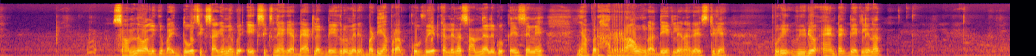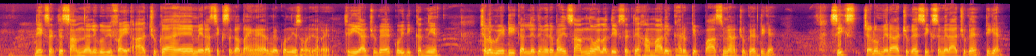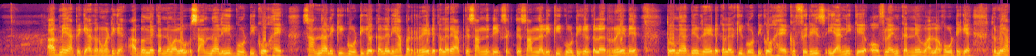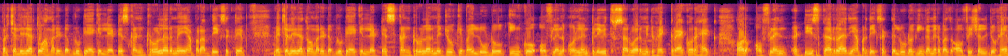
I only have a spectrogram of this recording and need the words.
सामने वाले के भाई दो सिक्स आ गए, मेरे को एक सिक्स नहीं आ गया। बैट लग देख रहे हो मेरे? बट यहाँ पर आपको वेट कर लेना, सामने वाले को कैसे मैं यहाँ पर हराऊँगा, देख लेना गैस ठीक है? पूरी वीडियो एंड तक देख लेना। देख सकते हैं, सामने वाले को भी फाइव आ चुका है। मेरा सिक्स का आएगा यार, मेरे को नहीं समझ आ रहा है। थ्री आ चुका है, कोई दिक्कत नहीं है। चलो वेट ही कर लेते मेरे भाई। सामने वाला देख सकते हैं, हमारे घर के पास में आ चुका है, ठीक है? सिक्स चलो मेरा आ चुका है सिक्स मेरा आ चुका है, ठीक है? अब मैं यहाँ पे क्या करूँगा, ठीक है? अब मैं करने वाला हूँ, सामने वाली गोटी को हैक सामने वाली की गोटी का कलर यहाँ पर रेड कलर है, आपके सामने देख सकते हैं, सामने वाली की गोटी का कलर रेड है। तो मैं अभी रेड कलर की गोटी को हैक फ्रीज यानी कि ऑफलाइन करने वाला हूँ, ठीक है? तो मैं यहाँ पर चले जाता हूँ हमारे डब्ल्यू के लेटेस्ट कंट्रोलर में, यहाँ पर आप देख सकते हैं, मैं चले जाता हूँ हमारे डब्ल्यू के लेटेस्ट कंट्रोलर में, जो कि भाई लूडो किंग को offline online play with server में जो है क्रैक और हैक और ऑफलाइन डीस कर रहा है। यहाँ पर देख सकते हैं लूडो किंग का मेरे पास ऑफिशियल जो है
